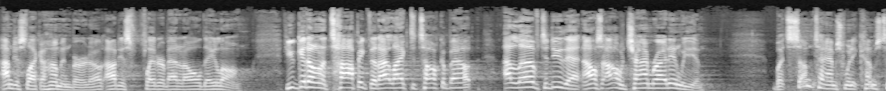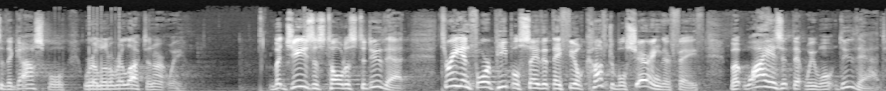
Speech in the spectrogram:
I'm just like a hummingbird. I'll, I'll just flutter about it all day long. If you get on a topic that I like to talk about, I love to do that. I'll, I'll chime right in with you. But sometimes when it comes to the gospel, we're a little reluctant, aren't we? But Jesus told us to do that. Three in four people say that they feel comfortable sharing their faith. But why is it that we won't do that?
